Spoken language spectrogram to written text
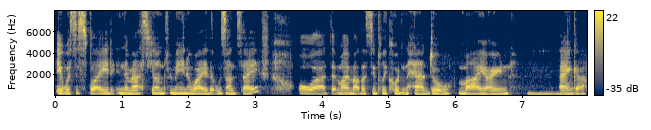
it was displayed in the masculine for me in a way that was unsafe, or that my mother simply couldn't handle my own mm. anger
